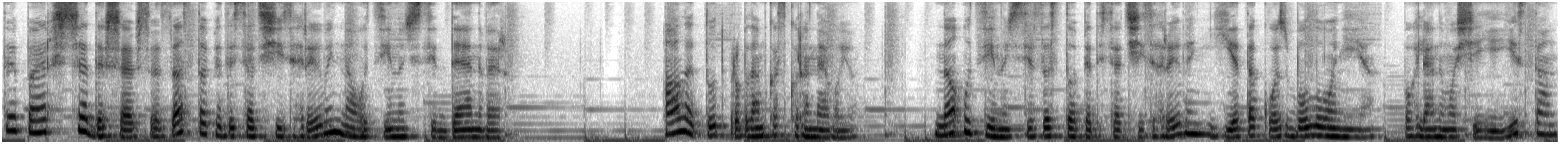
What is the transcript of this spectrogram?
Тепер ще дешевше за 156 гривень на оціночці Денвер. Але тут проблемка з кореневою. На оціночці за 156 гривень є також болонія. Поглянемо ще її стан.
